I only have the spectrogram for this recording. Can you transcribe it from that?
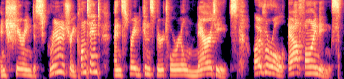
and sharing discriminatory content, and spread conspiratorial narratives. Overall, our findings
